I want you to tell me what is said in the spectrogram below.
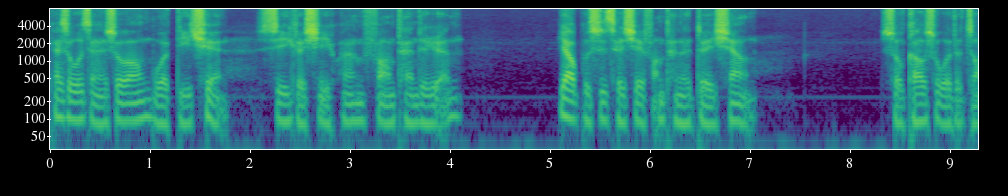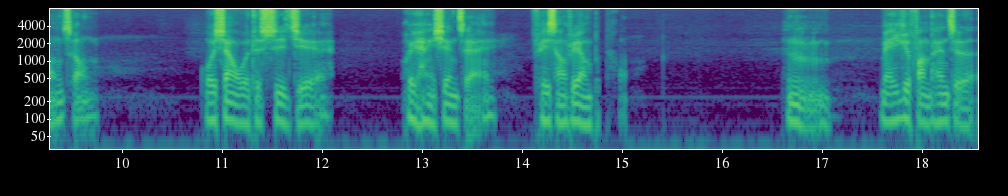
但是我只能说，我的确是一个喜欢访谈的人，要不是这些访谈的对象所告诉我的种种，我想我的世界会和现在非常非常不同。嗯，每一个访谈者。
